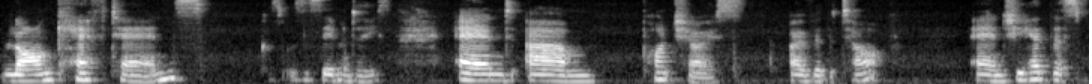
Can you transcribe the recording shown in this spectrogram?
long caftans, because it was the 70s, and um, ponchos over the top. And she had this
